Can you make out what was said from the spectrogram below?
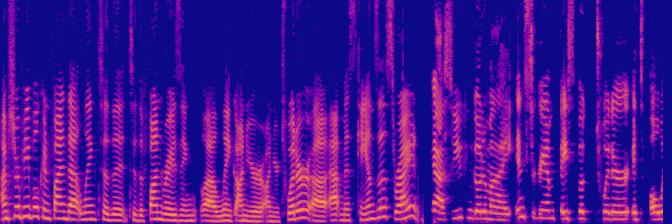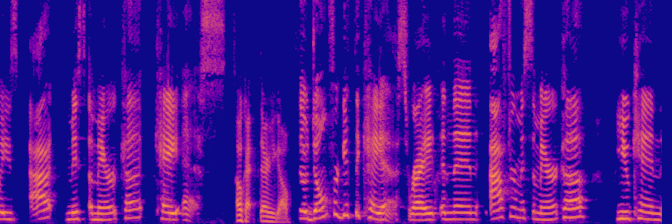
I'm sure people can find that link to the to the fundraising uh, link on your on your Twitter uh, at Miss Kansas, right? Yeah, so you can go to my Instagram, Facebook, Twitter. It's always at Miss America KS. Okay, there you go. So don't forget the KS, right? And then after Miss America, you can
